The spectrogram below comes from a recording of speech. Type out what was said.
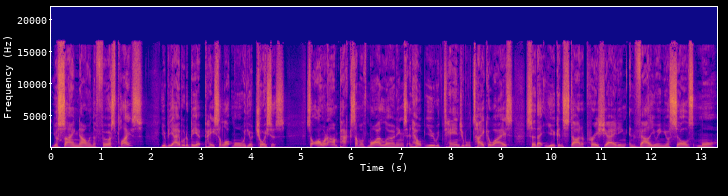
you're saying no in the first place, you'll be able to be at peace a lot more with your choices. So, I want to unpack some of my learnings and help you with tangible takeaways so that you can start appreciating and valuing yourselves more.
